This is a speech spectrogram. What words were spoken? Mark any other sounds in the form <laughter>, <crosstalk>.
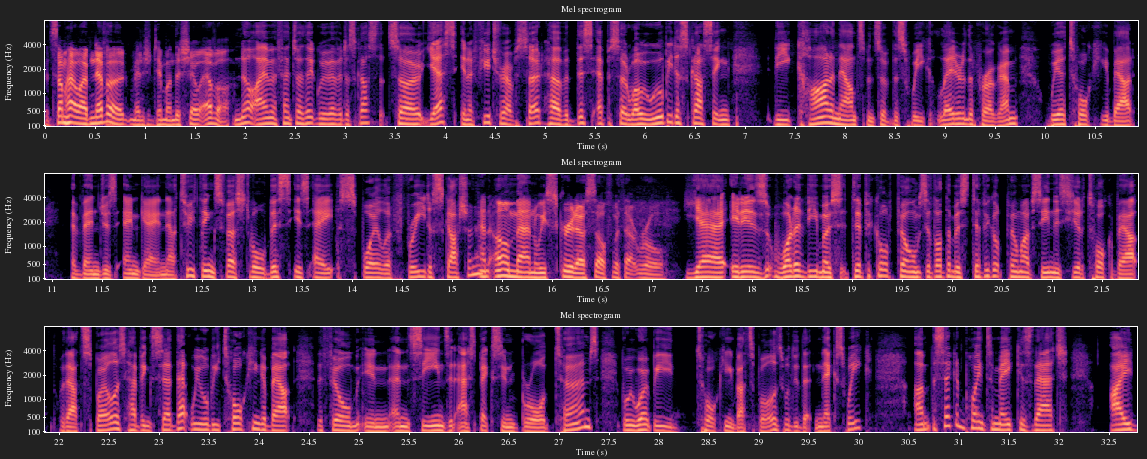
But somehow I've never mentioned him on the show ever. No, I am offended. I don't think we've ever discussed it. So, yes, in a future episode. However, this episode, while we will be discussing the card announcements of this week later in the program, we are talking about Avengers Endgame. Now, two things. First of all, this is a spoiler free discussion. And oh man, we screwed ourselves with that rule. yeah, it is one of the most difficult films, if not the most difficult film I've seen this year to talk about without spoilers. Having said that, we will be talking about the film in and scenes and aspects in broad terms, but we won't be talking about spoilers. We'll do that next week. Um, the second point to make is that I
